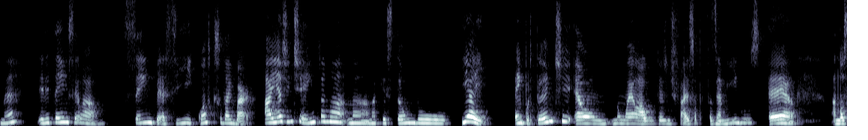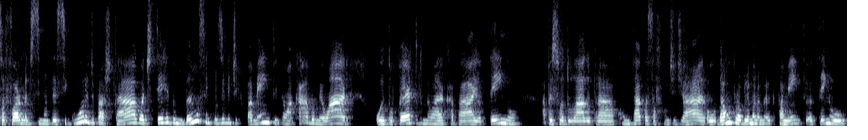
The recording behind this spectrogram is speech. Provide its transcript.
Né? Ele tem, sei lá, 100 PSI, quanto que isso dá em bar? Aí a gente entra na, na, na questão do. E aí? É importante? É um, não é algo que a gente faz só para fazer amigos? É a nossa forma de se manter seguro debaixo da água, de ter redundância, inclusive, de equipamento. Então, acaba o meu ar, ou eu estou perto do meu ar acabar, eu tenho a pessoa do lado para contar com essa fonte de ar, ou dá um problema no meu equipamento, eu tenho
